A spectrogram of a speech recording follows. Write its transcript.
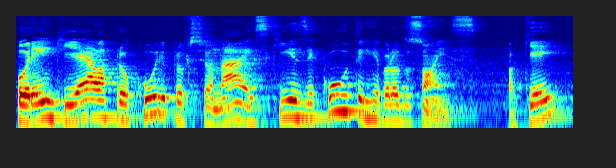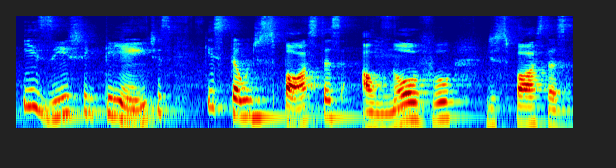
porém que ela procure profissionais que executem reproduções ok? Existem clientes que estão dispostas ao novo, dispostas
